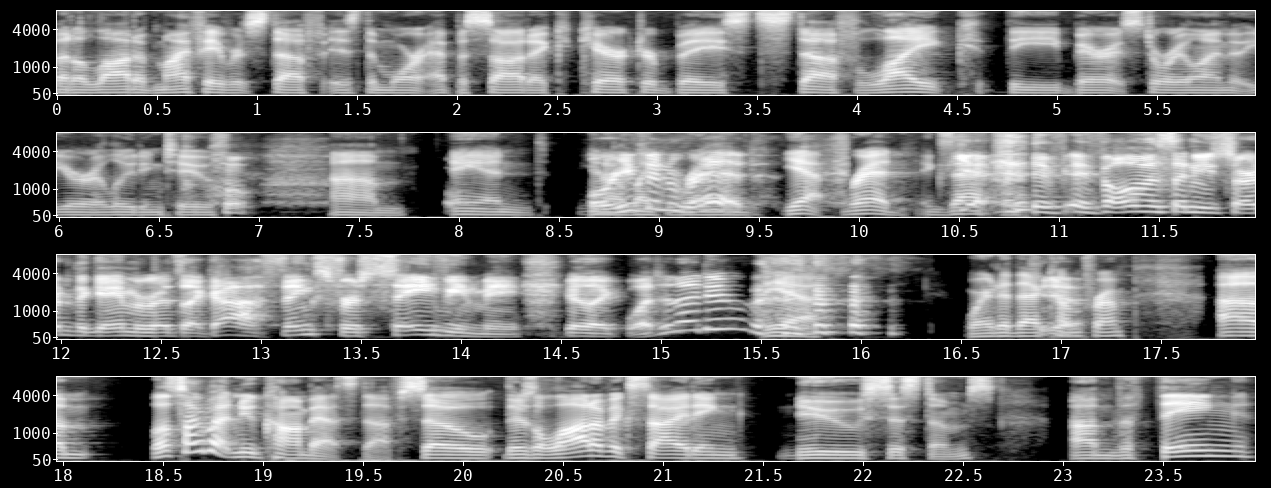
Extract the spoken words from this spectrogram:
but a lot of my favorite stuff is the more episodic, character based stuff, like the Barret storyline that you're alluding to, um, and Or know, like even Red. Yeah, Red, exactly. Yeah, if, if all of a sudden you started the game and Red's like, ah, thanks for saving me. You're like, what did I do? Yeah. Where did that come Yeah. from? Um, let's talk about new combat stuff. So there's a lot of exciting new systems. Um, the thing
